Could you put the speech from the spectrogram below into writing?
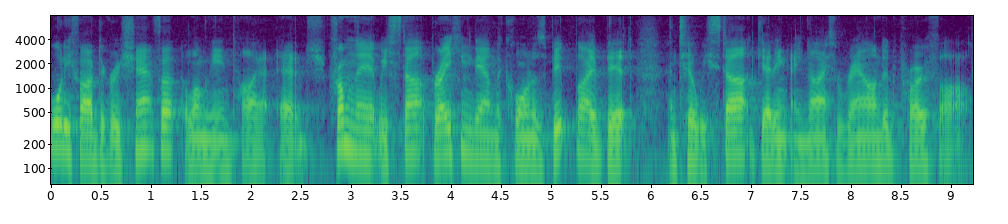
45 degree chamfer along the entire edge. From there, we start breaking down the corners bit by bit until we start getting a nice rounded profile.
